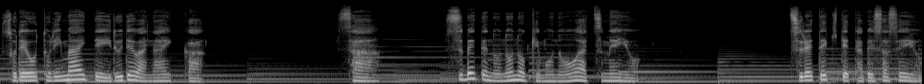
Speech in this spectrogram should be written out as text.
それを取り巻いているではないか。さあ、すべての野の獣を集めよ。連れてきて食べさせよ。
